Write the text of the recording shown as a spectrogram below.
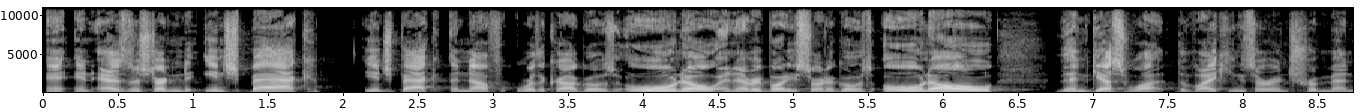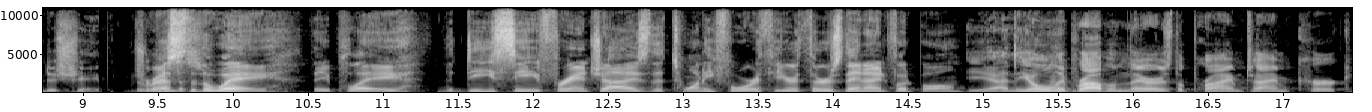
and, and as they're starting to inch back, inch back enough where the crowd goes, oh no, and everybody sort of goes, oh no, then guess what? The Vikings are in tremendous shape. The tremendous. rest of the way, they play the DC franchise the 24th here Thursday night football. Yeah, and the only problem there is the primetime Kirk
